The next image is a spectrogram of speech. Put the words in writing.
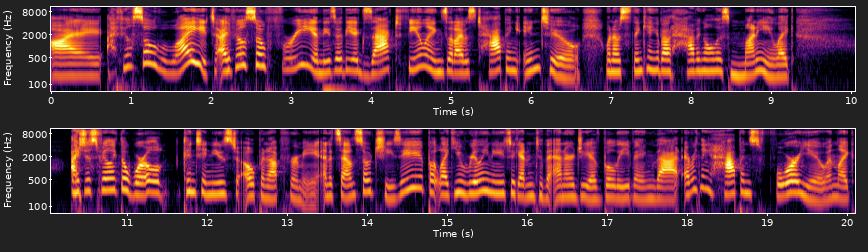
I I feel so light. I feel so free and these are the exact feelings that I was tapping into when I was thinking about having all this money. Like I just feel like the world continues to open up for me. And it sounds so cheesy, but like you really need to get into the energy of believing that everything happens for you and like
